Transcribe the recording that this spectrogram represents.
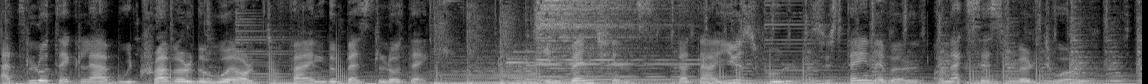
At Low-Tech Lab we travel the world to find the best low-tech. Inventions that are useful, sustainable and accessible to all.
